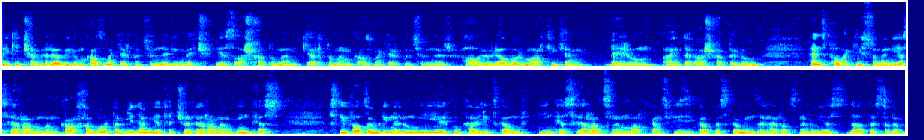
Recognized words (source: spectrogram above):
մեկի չեմ հրավիրում կազմակերպությունների մեջ։ Ես աշխատում եմ, կերտում եմ կազմակերպություններ, հարյուրավոր մարդիկ եմ բերում այնտեղ աշխատելու, հենց փողը կիսում են, ես հեռանում եմ կախա, որտեղ գիտեմ, եթե չհեռանամ ինքս, ստիպված եմ լինելու մի երկու քայլից կամ ինքս հեռացնեմ մարդկանց ֆիզիկապես կամ ինձ են հեռացնելու, ես դա տեսել եմ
